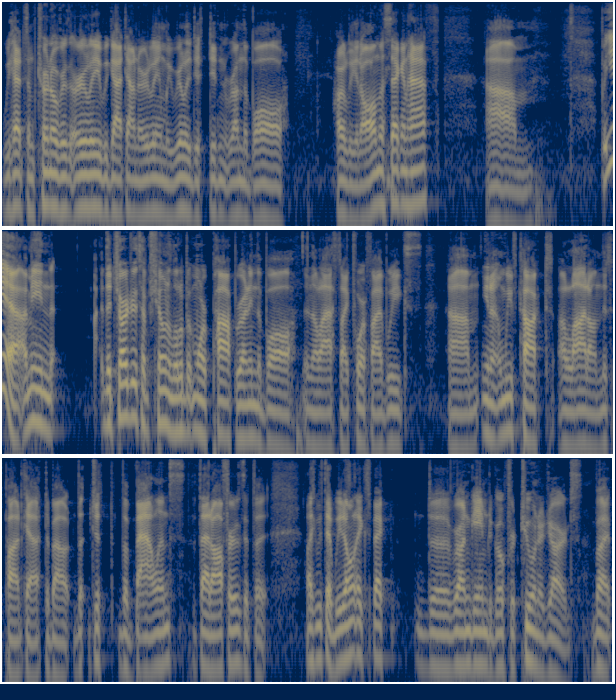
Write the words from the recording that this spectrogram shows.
we had some turnovers early. We got down early, and we really just didn't run the ball hardly at all in the second half. Um, but yeah, I mean, the Chargers have shown a little bit more pop running the ball in the last like four or five weeks. Um, you know, and we've talked a lot on this podcast about the, just the balance that that offers. If the, like we said, we don't expect the run game to go for 200 yards, but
